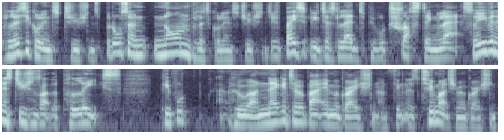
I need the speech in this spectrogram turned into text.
political institutions, but also non political institutions. It's basically just led to people trusting less. So even institutions like the police, people who are negative about immigration and think there's too much immigration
